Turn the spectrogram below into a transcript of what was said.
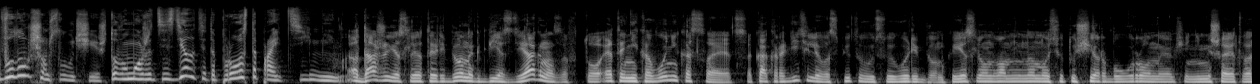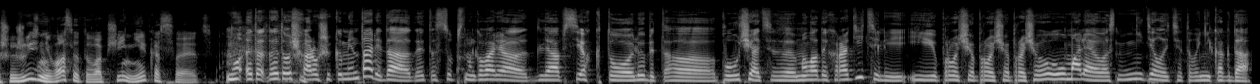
в лучшем случае, что вы можете сделать, это просто пройти мимо. А даже если это ребенок без диагнозов, то это никого не касается. Как родители воспитывают своего ребенка. Если он вам не наносит ущерба, урона и вообще не мешает вашей жизни, вас это вообще не касается. Ну, это, это очень хороший комментарий, да. Это, собственно говоря, для всех, кто любит э, поучать э, молодых родителей и прочее, прочее, прочее. Умоляю вас, не делайте этого никогда.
